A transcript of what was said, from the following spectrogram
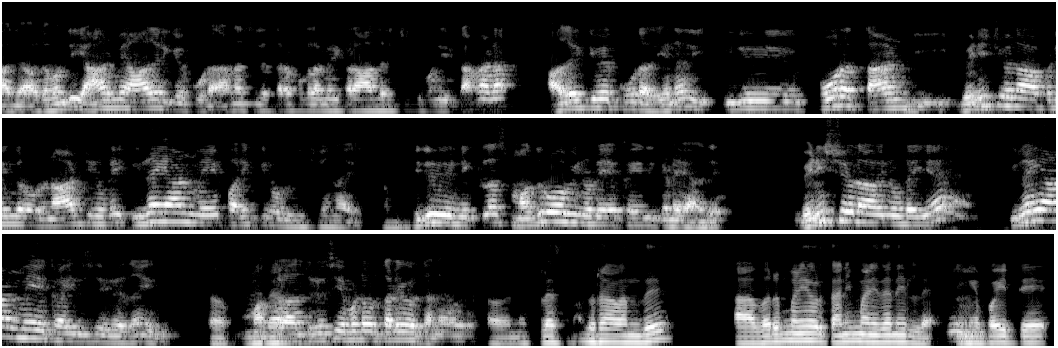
அது அதை வந்து யாருமே ஆதரிக்க கூடாது. ஆனா சில தரப்புகள் அமெரிக்கா ஆதரிச்சு இது பண்ணியிருக்காங்க. ஆனா ஆதரிக்கவே கூடாது. ஏன்னா இது போற தாண்டி வெனிசுலா அப்படிங்கிற ஒரு நாட்டினுடைய இறையாண்மையை பறிக்கிற ஒரு விஷயம் தான் இருக்கு. இது நிக்லஸ் மதுரோவினுடைய கைது கிடையாது. வெனிசுலாவினுடைய இறையாண்மையை கைது செய்யறது தான் இது. மக்களால் தெரிவு செய்யப்பட்ட ஒரு தலைவர் தானே அவர்? அஹ் நிக்கலஸ் மதுரா வந்து வெறுமனே ஒரு தனி மனிதன் இல்லை நீங்க போயிட்டு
